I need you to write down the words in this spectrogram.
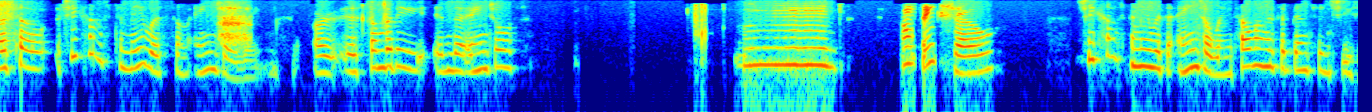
Oh, so she comes to me with some angel wings. Or is somebody in the angels? Mm, I don't think so. She comes to me with the angel wings. How long has it been since she's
